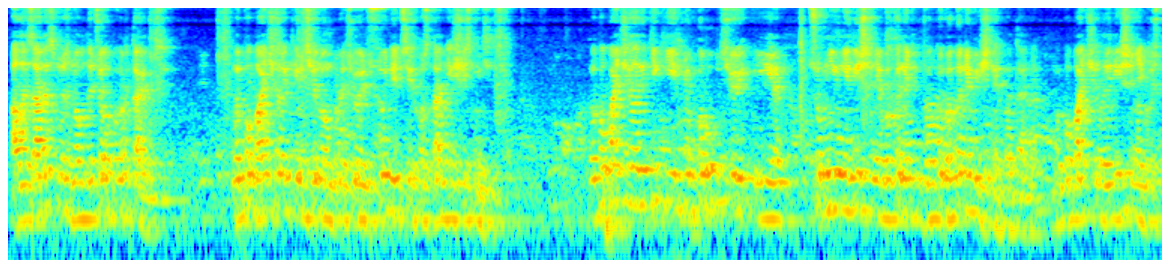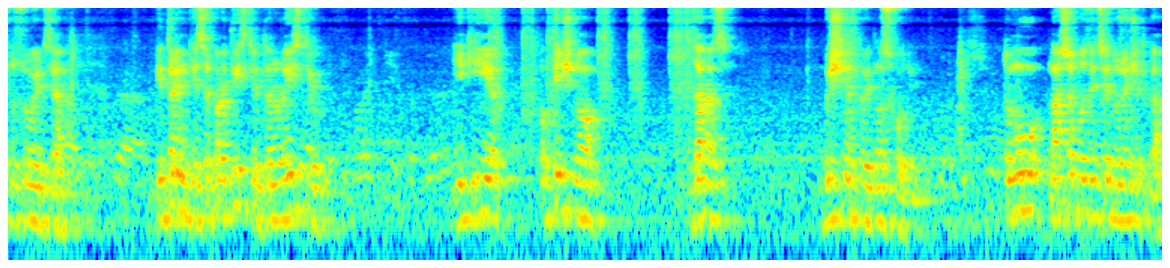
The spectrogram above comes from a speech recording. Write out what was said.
Але зараз ми знову до цього повертаємося. Ми побачили, яким чином працюють судді цих останніх 6 місяців. Ми побачили не тільки їхню корупцію і сумнівні рішення в економічних питаннях. Ми побачили рішення, які стосуються підтримки сепаратистів, терористів, які фактично зараз безчинствують на Сході. Тому наша позиція дуже чітка.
